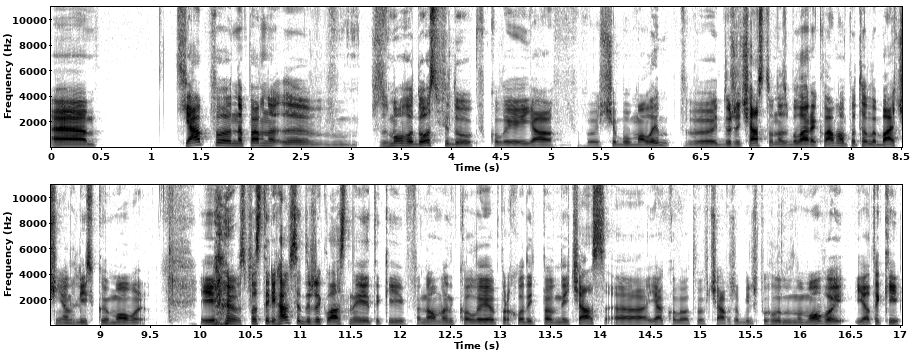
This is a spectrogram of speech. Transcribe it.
Е, я б, напевно, е, з мого досвіду, коли я ще був малим, дуже часто у нас була реклама по телебаченню англійською мовою. І спостерігався дуже класний такий феномен, коли проходить певний час. е, Я коли от вивчав вже більш поглиблену мову, я такий.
